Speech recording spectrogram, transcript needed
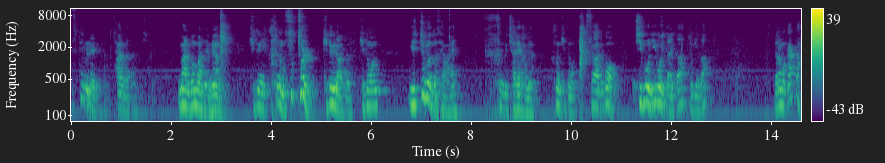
스티뮬레이트. 자극하다는 뜻 이 말은 뭔 말이냐면 기둥이 큰 놈, 수툴 기둥이라고 하죠. 기둥은 일주문도 세워요. 큰그 절에 가면 큰 기둥을 딱 써가지고 지붕을 이고 있다니까 두 개가. 여러분 깎아.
